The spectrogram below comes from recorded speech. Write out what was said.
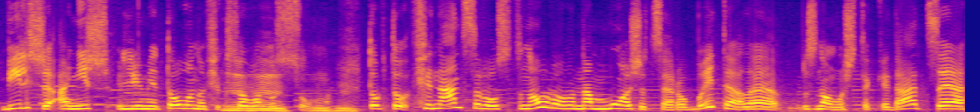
більше аніж лімітовану фіксовану Мгм, суму. мгм. Тобто фінансова установа вона може це робити, але знову ж таки, да, це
